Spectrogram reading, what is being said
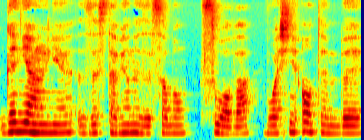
genialnie zestawione ze sobą słowa, właśnie o tym, by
